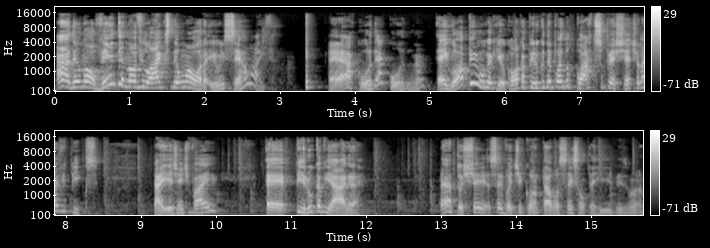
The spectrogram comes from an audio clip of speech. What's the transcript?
Ah, deu 99 likes, deu uma hora. Eu encerro a live. É, acordo é acordo, né? É igual a peruca aqui. Eu coloco a peruca depois do quarto superchat live pix. Aí a gente vai. É, peruca Viagra. É, tô cheio. Vocês vão te contar, vocês são terríveis, mano.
